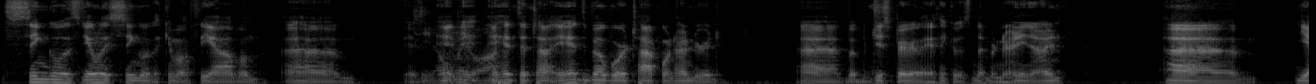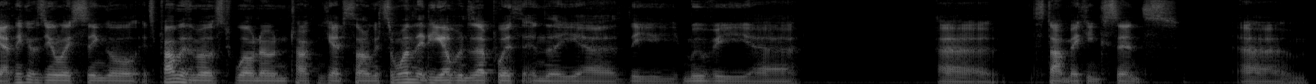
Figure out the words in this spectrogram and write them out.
single it's the only single that came off the album um it, The only it- one? it hit the top it hit the billboard top 100 uh but just barely i think it was number 99 um, yeah, I think it was the only single. It's probably the most well-known Talking Head song. It's the one that he opens up with in the uh, the movie uh, uh, "Stop Making Sense," um,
